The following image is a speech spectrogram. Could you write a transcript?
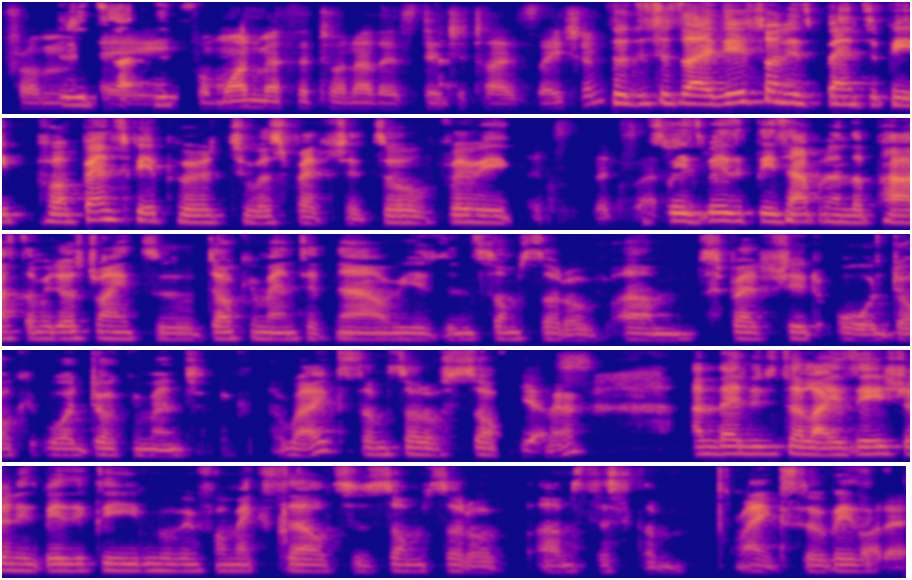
from a from one method to another is digitization. So digitization is pen to paper from pen to paper to a spreadsheet. So very exactly. So it's basically it's happened in the past, and we're just trying to document it now using some sort of um, spreadsheet or doc or document, right? Some sort of software. Yes. And then digitalization is basically moving from Excel to some sort of um, system, right? So basically,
